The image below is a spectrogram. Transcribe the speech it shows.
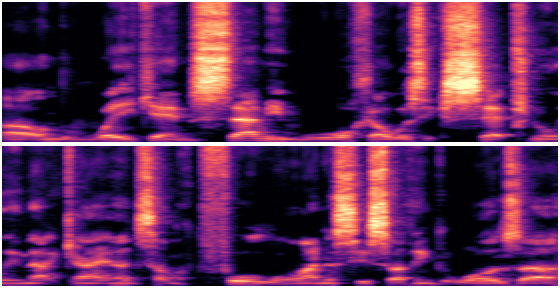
uh, on the weekend. Sammy Walker was exceptional in that game. Had something like four line assists, I think it was. Uh,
